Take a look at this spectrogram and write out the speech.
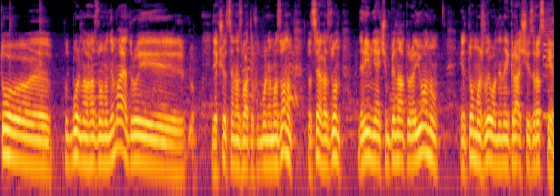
то. Футбольного газону немає. Другий, якщо це назвати футбольним газоном, то це газон рівня чемпіонату району, і то, можливо, не найкращі зразки.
